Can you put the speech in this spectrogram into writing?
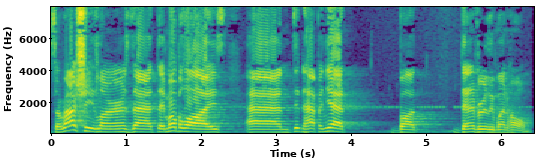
So Rashi learns that they mobilized and didn't happen yet, but they never really went home.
